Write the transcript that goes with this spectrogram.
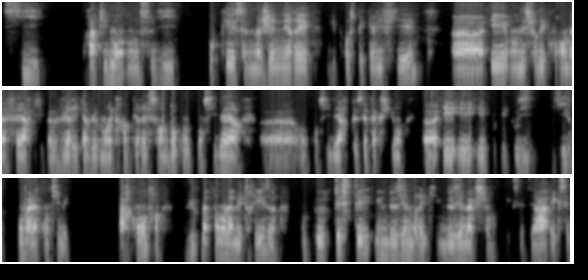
Si rapidement on se dit, OK, ça m'a généré du prospect qualifié, euh, et on est sur des courants d'affaires qui peuvent véritablement être intéressants, donc on considère, euh, on considère que cette action euh, est, positive, on va la continuer. Par contre, vu que maintenant on la maîtrise, on peut tester une deuxième brique, une deuxième action, etc., etc.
